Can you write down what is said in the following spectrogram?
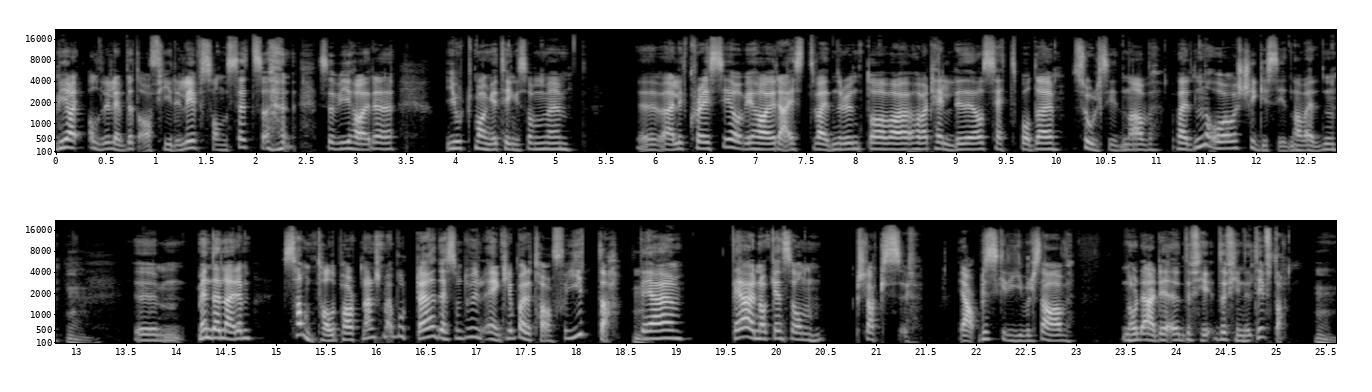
vi har aldri levd et A4-liv sånn sett, så, så vi har uh, gjort mange ting som uh, er litt crazy, og vi har reist verden rundt og har vært heldige og sett både solsiden av verden og skyggesiden av verden. Mm. Um, men den derre samtalepartneren som er borte, det som du egentlig bare tar for gitt, da, mm. det, det, er nok en sånn slags ja, beskrivelse av når det er definitivt, da. Mm.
